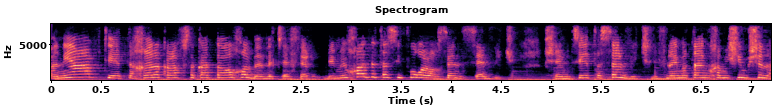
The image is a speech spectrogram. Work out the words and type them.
אני אהבתי את החלק על הפסקת האוכל בבית ספר, במיוחד את הסיפור על אורזן סנדוויץ', שהמציא את הסנדוויץ' לפני 250 שנה.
